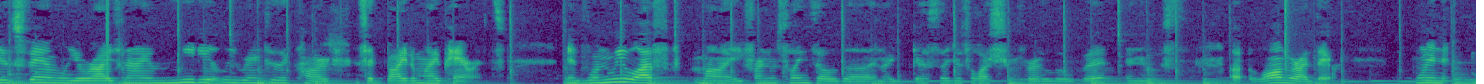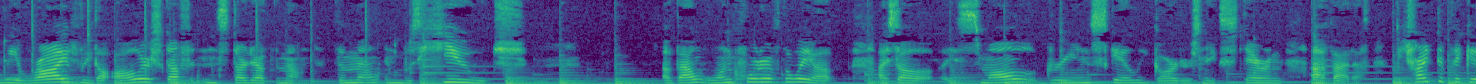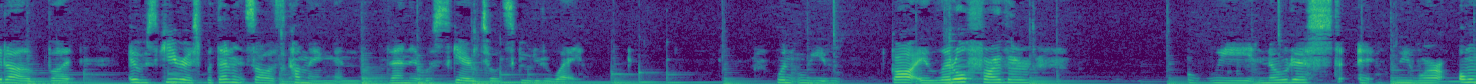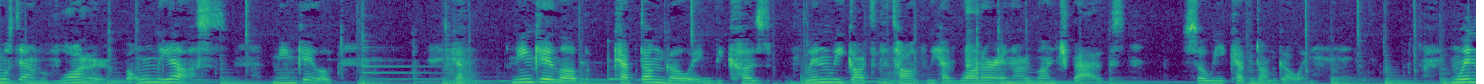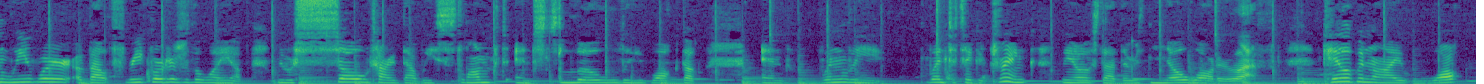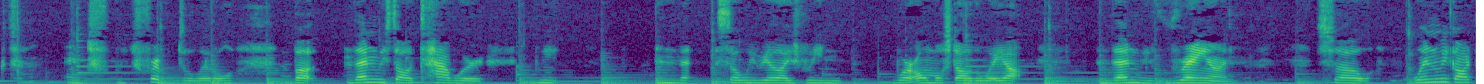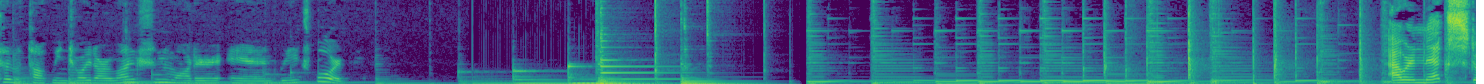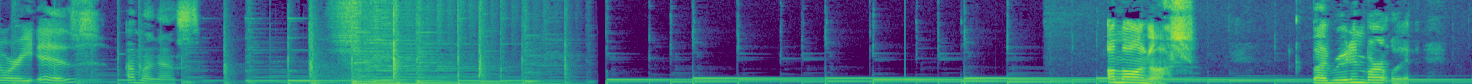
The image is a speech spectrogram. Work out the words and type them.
his family arrived, and I immediately ran to the car and said bye to my parents. And when we left, my friend was playing Zelda, and I guess I just watched him for a little bit, and it was a long ride there. When we arrived, we got all our stuff and started up the mountain. The mountain was huge. About one quarter of the way up, I saw a small green scaly garter snake staring up at us. We tried to pick it up, but it was curious, but then it saw us coming, and then it was scared, so it scooted away. When we got a little farther, we noticed it, we were almost out of water, but only us, me and Caleb. Kept, me and Caleb kept on going because when we got to the top, we had water in our lunch bags, so we kept on going. When we were about three quarters of the way up, we were so tired that we slumped and slowly walked up. And when we went to take a drink, we noticed that there was no water left. Caleb and I walked and we tripped a little, but then we saw a tower. We th- so we realized we were almost all the way up. And then we ran. So when we got to the top, we enjoyed our lunch and water and we explored. Our next story is Among Us. Among Us by Braden Bartlett.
